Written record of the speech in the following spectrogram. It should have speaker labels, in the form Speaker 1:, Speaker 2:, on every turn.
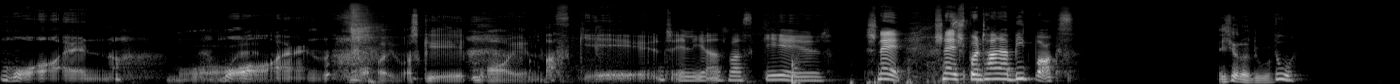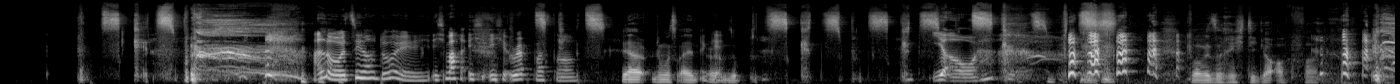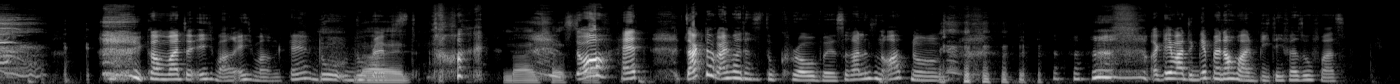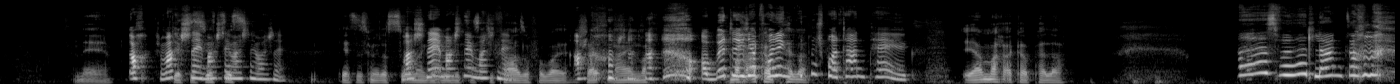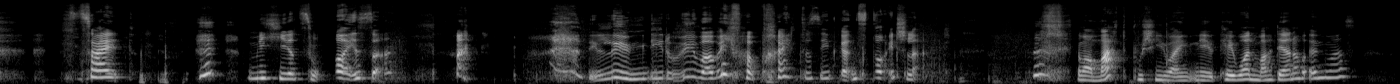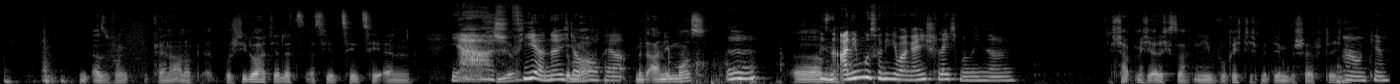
Speaker 1: Moin.
Speaker 2: Moin.
Speaker 1: Moin.
Speaker 2: Moin, was geht? Moin.
Speaker 1: Was geht, Elias? Was geht? Schnell, schnell, spontaner Beatbox.
Speaker 2: Ich oder du?
Speaker 1: Du.
Speaker 2: Skitz.
Speaker 1: Hallo, zieh doch durch. Ich mach, ich, ich rap was drauf.
Speaker 2: Ja, du musst rein.
Speaker 1: Okay.
Speaker 2: So skitz, skitz,
Speaker 1: Yo.
Speaker 2: Boah, wir so richtige Opfer.
Speaker 1: Komm, warte, ich mach, ich mach, okay? Du, du
Speaker 2: Nein.
Speaker 1: rappst.
Speaker 2: Nein, fest.
Speaker 1: Doch, hä? Sag doch einfach, dass du Crow bist. Doch alles in Ordnung. okay, warte, gib mir nochmal ein Beat. Ich versuch was.
Speaker 2: Nee.
Speaker 1: Doch, mach
Speaker 2: Jetzt
Speaker 1: schnell, mach schnell, mach schnell, mach schnell.
Speaker 2: Jetzt ist mir das so
Speaker 1: Mach schnell, mach schnell, mach schnell.
Speaker 2: Phase vorbei. Schei Nein, mach,
Speaker 1: Oh, bitte,
Speaker 2: Mach
Speaker 1: ich hab voll den guten spontanen Text.
Speaker 2: ja, mach A Cappella.
Speaker 1: Es wird langsam Zeit, mich hier zu äußern. Die Lügen, die du über mich verbreitest, sieht ganz Deutschland. Sag mal, macht Bushido eigentlich. Nee, K1, macht der noch irgendwas?
Speaker 2: Also von, keine Ahnung, Bushido hat ja letztens hier CCN
Speaker 1: Ja,
Speaker 2: Vier
Speaker 1: vier, ne? Ich glaube auch, ja.
Speaker 2: mit Animus.
Speaker 1: Diesen Animus finde ich aber gar nicht schlecht, muss ich sagen.
Speaker 2: Ich habe mich ehrlich gesagt nie richtig mit dem beschäftigt.
Speaker 1: Ah, okay.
